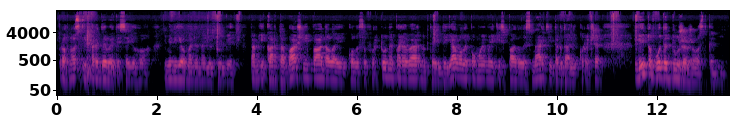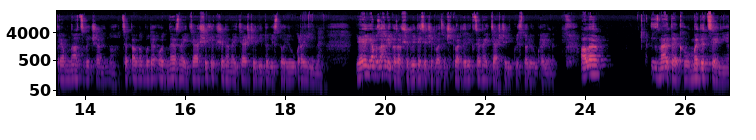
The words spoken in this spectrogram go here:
прогноз і передивитися його. Він є в мене на Ютубі. Там і карта башні падала, і колесо фортуни перевернуте, і дияволи, по-моєму, якісь падали, смерті і так далі. Коротше, літо буде дуже жорстким, прям надзвичайно. Це, певно, буде одне з найтяжчих, якщо не найтяжче літо в історії України. Я, я взагалі казав, що 2024 рік це найтяжчий рік в історії України. Але знаєте, як в медицині,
